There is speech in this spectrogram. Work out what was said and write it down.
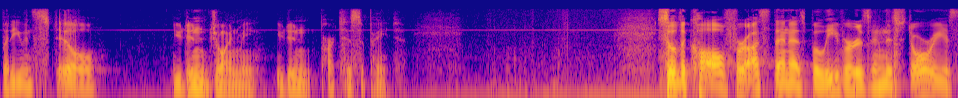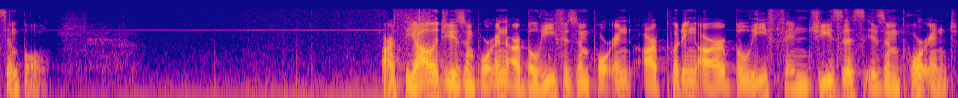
But even still, you didn't join me, you didn't participate. So the call for us then as believers in this story is simple. Our theology is important, our belief is important, our putting our belief in Jesus is important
